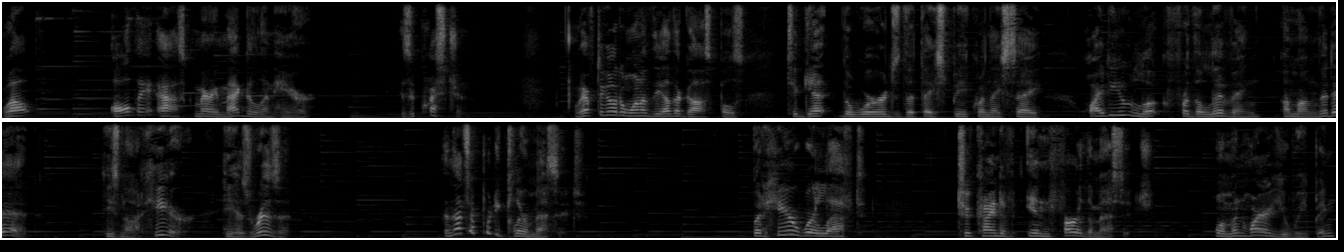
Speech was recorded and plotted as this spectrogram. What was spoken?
Well, all they ask Mary Magdalene here is a question. We have to go to one of the other Gospels to get the words that they speak when they say, Why do you look for the living among the dead? He's not here, he has risen. And that's a pretty clear message. But here we're left to kind of infer the message Woman, why are you weeping?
